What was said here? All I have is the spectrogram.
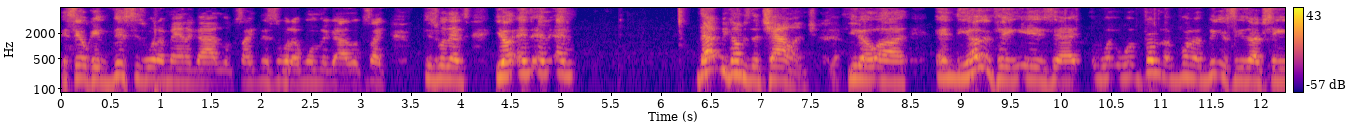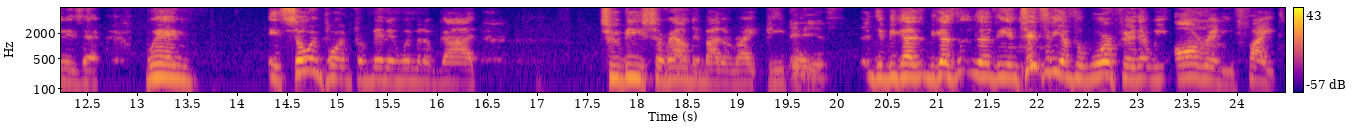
and say, okay, this is what a man of God looks like, this is what a woman of God looks like, this is what that's you know, and and, and that becomes the challenge, you know. Uh, and the other thing is that what, what, from the, one of the biggest things I've seen is that when it's so important for men and women of God to be surrounded by the right people it is. because because the, the intensity of the warfare that we already fight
